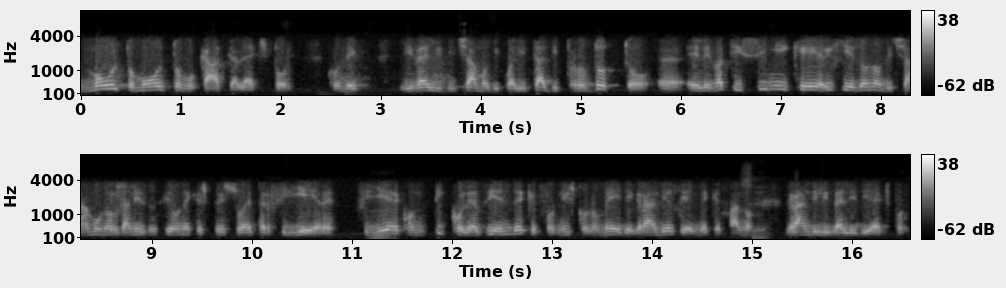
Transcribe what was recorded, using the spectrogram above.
molto molto vocate all'export, con dei livelli diciamo, di qualità di prodotto eh, elevatissimi che richiedono diciamo, un'organizzazione che spesso è per filiere, filiere con piccole aziende che forniscono medie e grandi aziende che fanno sì. grandi livelli di export.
